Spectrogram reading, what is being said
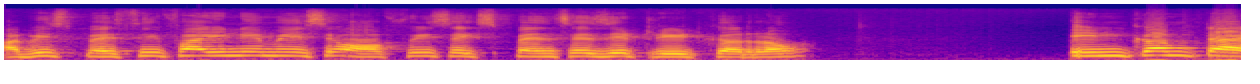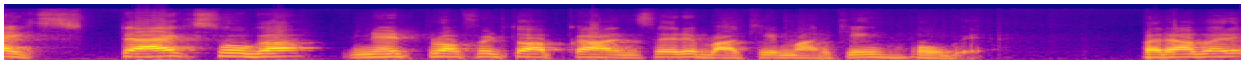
अभी स्पेसिफाई नहीं मैं इसे ऑफ़िस एक्सपेंसेस ही ट्रीट कर रहा हूँ। इनकम टैक्स टैक्स होगा, नेट प्रॉफिट तो आपका आंसर है, बाकी मार्किंग हो गया। बराबर है।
